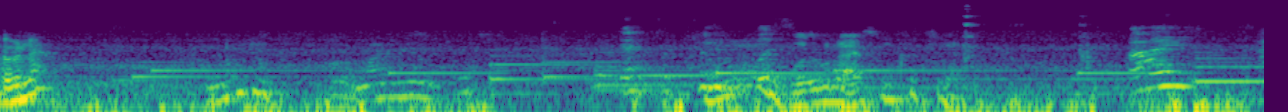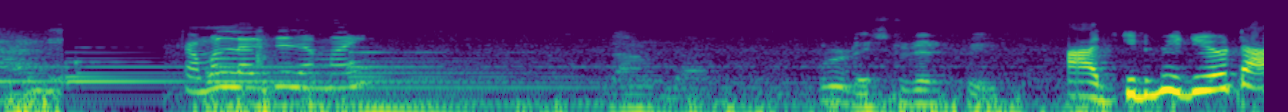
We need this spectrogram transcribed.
হবে না? কেমন লাগছে জামাই? পুরো রেস্টুরেন্ট ফিল আজকের ভিডিওটা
